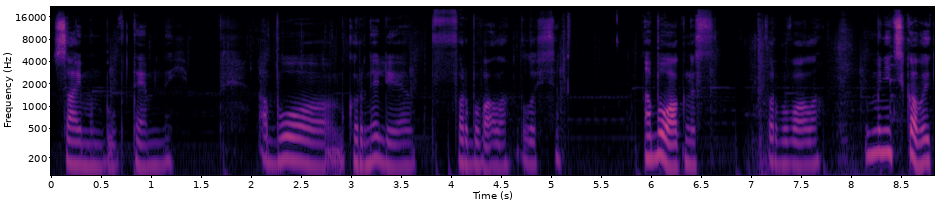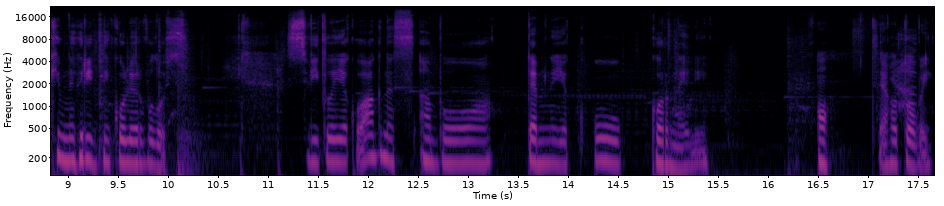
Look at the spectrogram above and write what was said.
Саймон був темний. Або Корнелія фарбувала волосся. Або Агнес фарбувала. Мені цікаво, який в них рідний колір волосся. Світлий, як у Агнес, або темний, як у Корнелії. О, це готовий.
